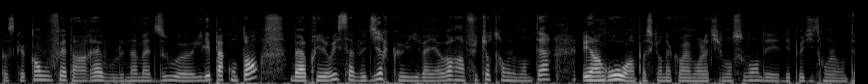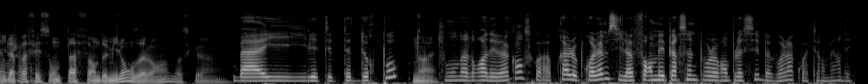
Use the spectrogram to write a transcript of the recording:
parce que quand vous faites un rêve où le Namazu euh, il est pas content, bah a priori ça veut dire qu'il va y avoir un futur tremblement de terre, et un gros, hein, parce qu'il y en a quand même relativement souvent des, des petits tremblements de terre. Il au a pas fait son taf en 2011 alors, hein, parce que. Bah il, il était peut-être de repos, Ouais. tout le monde a le droit à des vacances quoi. Après le problème s'il a formé personne pour le remplacer, bah voilà quoi, t'es emmerdé.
